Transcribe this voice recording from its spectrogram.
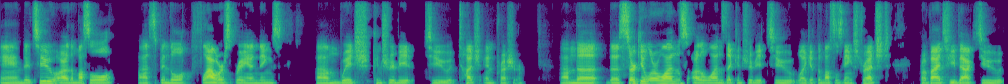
and the 2 are the muscle uh, spindle flower spray endings um, which contribute to touch and pressure um, the the circular ones are the ones that contribute to like if the muscle's getting stretched provides feedback to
